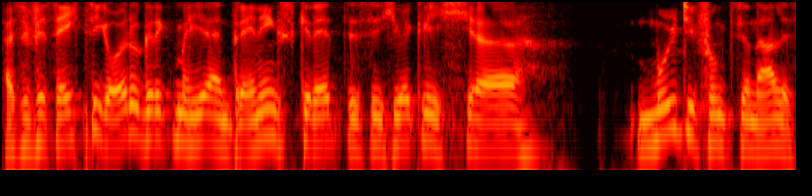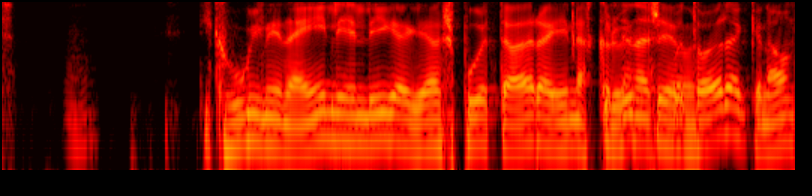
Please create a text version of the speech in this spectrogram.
Also für 60 Euro kriegt man hier ein Trainingsgerät, das sich wirklich äh, multifunktional ist. Die Kugeln in einer ähnlichen Liga, ja, Spur teurer, je nach Größe. Ist Spur teurer, genau.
